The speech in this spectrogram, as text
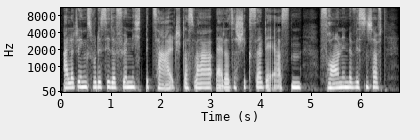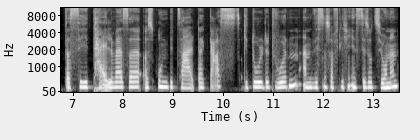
Allerdings wurde sie dafür nicht bezahlt. Das war leider das Schicksal der ersten Frauen in der Wissenschaft, dass sie teilweise als unbezahlter Gast geduldet wurden an wissenschaftlichen Institutionen.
